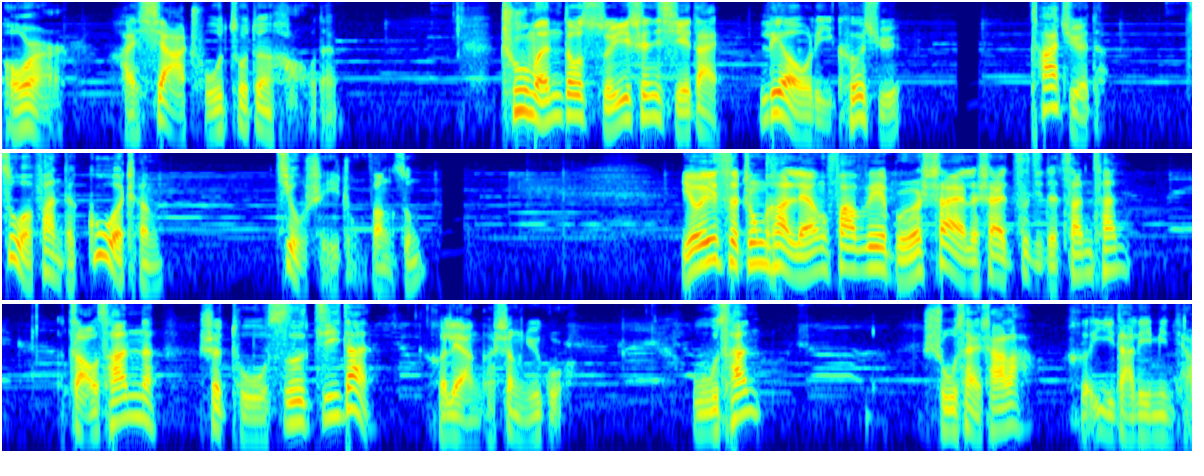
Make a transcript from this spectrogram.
偶尔还下厨做顿好的，出门都随身携带料理科学。他觉得做饭的过程就是一种放松。有一次，钟汉良发微博晒了晒自己的三餐：早餐呢是吐司、鸡蛋和两个圣女果；午餐蔬菜沙拉和意大利面条；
